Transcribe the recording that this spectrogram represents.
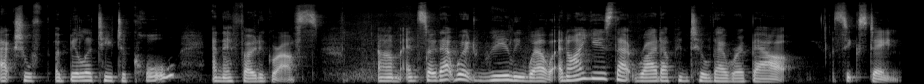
actual ability to call and their photographs. Um, and so that worked really well. And I used that right up until they were about 16.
